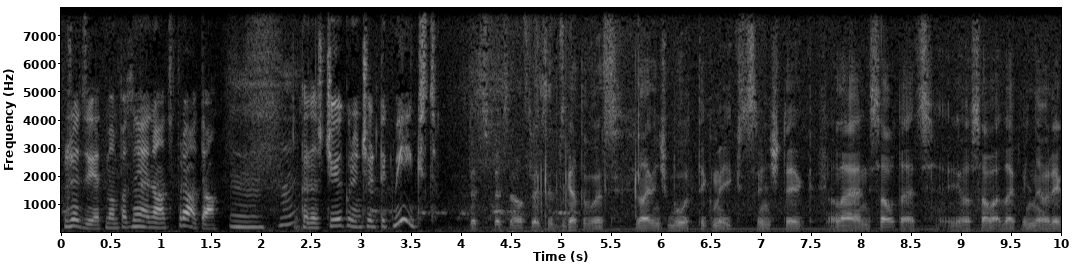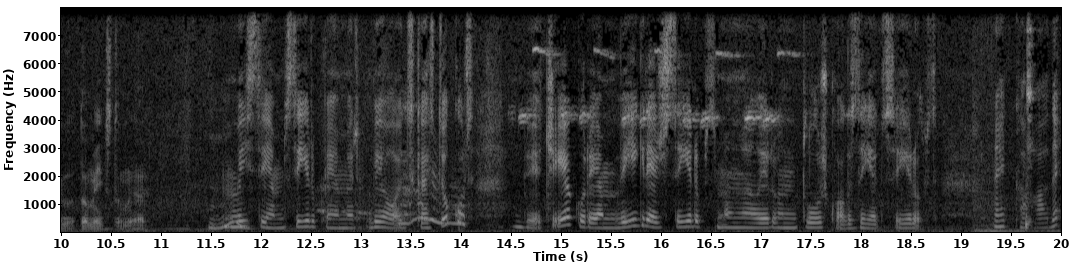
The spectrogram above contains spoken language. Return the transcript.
Redziet, man pat nenāca prātā, mm -hmm. ka tas čiekuriņš ir tik mīksts. Pēc speciālas receptes gatavots, lai viņš būtu tik mīksts. Viņš tiek lēni sautēts, jo savādāk viņi nevar iegūt to mīkstumu. Jā. Mm. Visiem sīrupiem ir bioloģiskais cukurs. Pie čiekuriem vīgriežu sīrups man vēl ir un plūškoku ziedu sīrups. Nekādi.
